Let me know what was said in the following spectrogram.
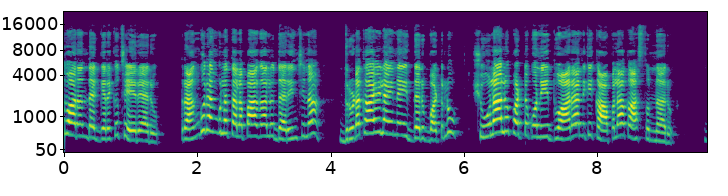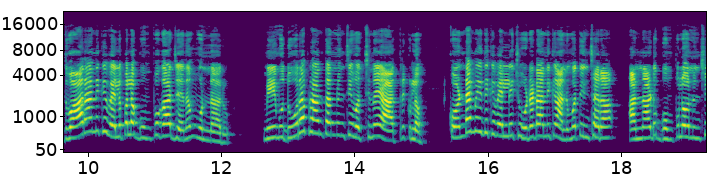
ద్వారం దగ్గరకు చేరారు. రంగురంగుల తలపాగాలు ధరించిన దృఢకాయులైన ఇద్దరు భటులు శూలాలు పట్టుకొని ద్వారానికి కాపలా కాస్తున్నారు. ద్వారానికి వెలుపల గుంపుగా జనం ఉన్నారు. మేము దూర ప్రాంతం నుంచి వచ్చిన యాత్రికులం కొండ మీదికి వెళ్ళి చూడటానికి అనుమతించరా? అన్నాడు గుంపులో నుంచి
